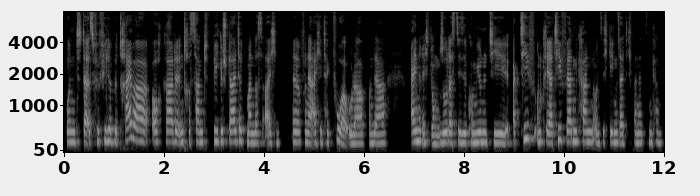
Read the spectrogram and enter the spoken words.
Und da ist für viele Betreiber auch gerade interessant, wie gestaltet man das Archi äh, von der Architektur oder von der Einrichtung, so dass diese Community aktiv und kreativ werden kann und sich gegenseitig vernetzen kann.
